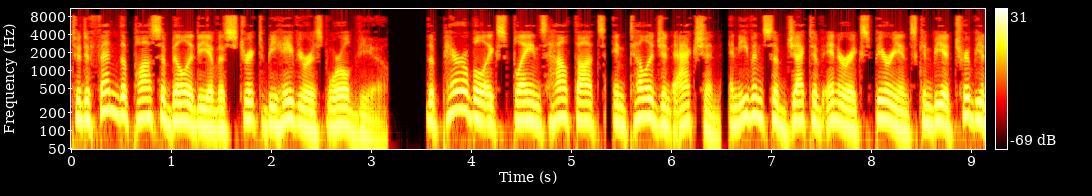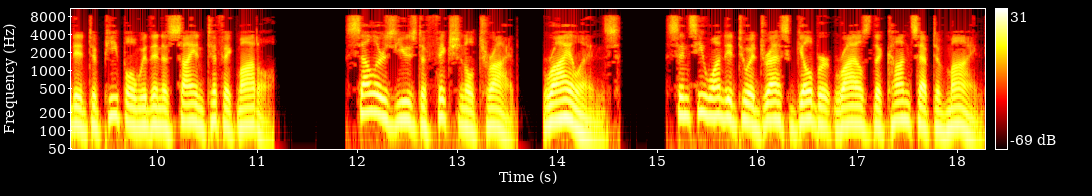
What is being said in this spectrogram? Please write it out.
to defend the possibility of a strict behaviorist worldview. The parable explains how thoughts, intelligent action, and even subjective inner experience can be attributed to people within a scientific model. Sellars used a fictional tribe, Ryleans, since he wanted to address Gilbert Ryle's The Concept of Mind.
